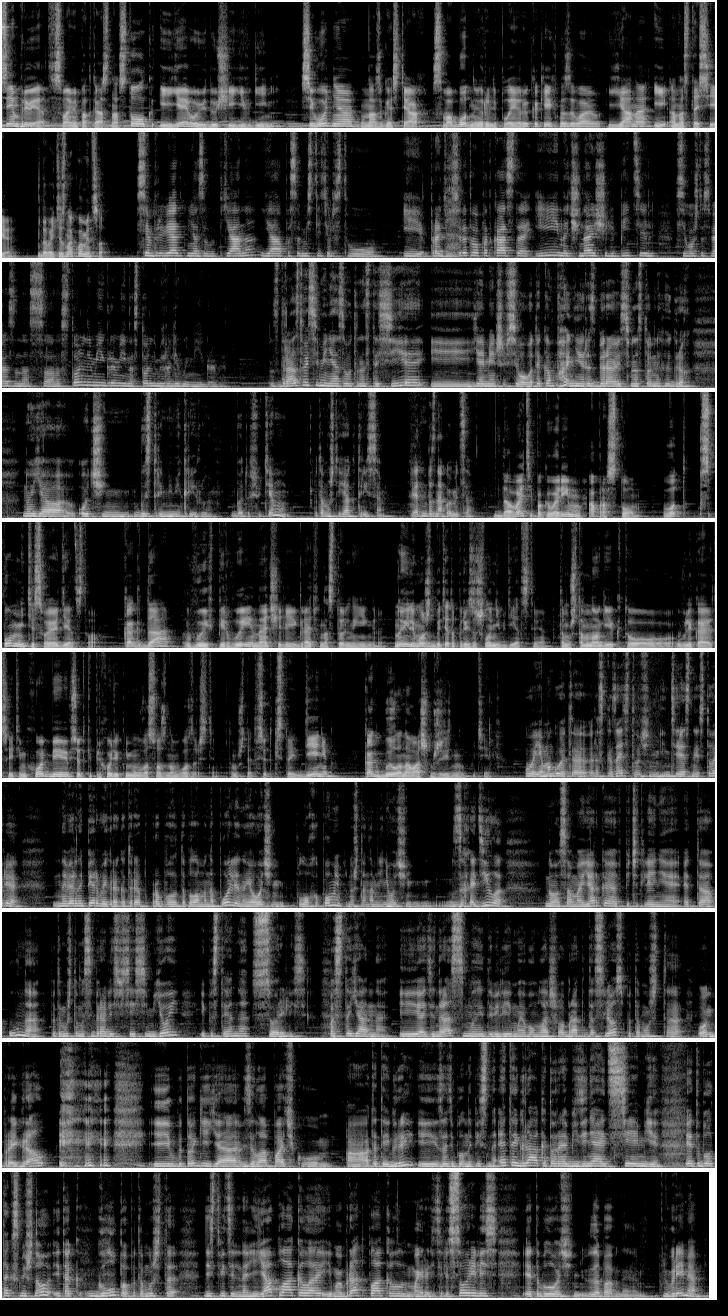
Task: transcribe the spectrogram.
Всем привет! С вами подкаст «Настолк» и я его ведущий Евгений. Сегодня у нас в гостях свободные ролеплееры, как я их называю, Яна и Анастасия. Давайте знакомиться. Всем привет, меня зовут Яна, я по совместительству и продюсер этого подкаста, и начинающий любитель всего, что связано с настольными играми и настольными ролевыми играми. Здравствуйте, меня зовут Анастасия, и я меньше всего в этой компании разбираюсь в настольных играх, но я очень быстро мимикрирую в эту всю тему, потому что я актриса. Приятно познакомиться. Давайте поговорим о простом. Вот вспомните свое детство. Когда вы впервые начали играть в настольные игры? Ну или, может быть, это произошло не в детстве. Потому что многие, кто увлекаются этим хобби, все-таки приходят к нему в осознанном возрасте. Потому что это все-таки стоит денег. Как было на вашем жизненном пути? Ой, я могу это рассказать, это очень интересная история. Наверное, первая игра, которую я попробовала, это была Монополия, но я очень плохо помню, потому что она мне не очень заходила. Но самое яркое впечатление – это Уна, потому что мы собирались всей семьей и постоянно ссорились постоянно. И один раз мы довели моего младшего брата до слез, потому что он проиграл. И в итоге я взяла пачку а, от этой игры, и сзади было написано «Это игра, которая объединяет семьи». И это было так смешно и так глупо, потому что действительно и я плакала, и мой брат плакал, мои родители ссорились. И это было очень забавное время,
